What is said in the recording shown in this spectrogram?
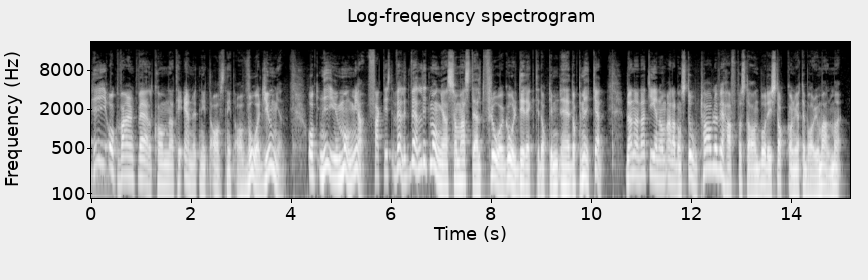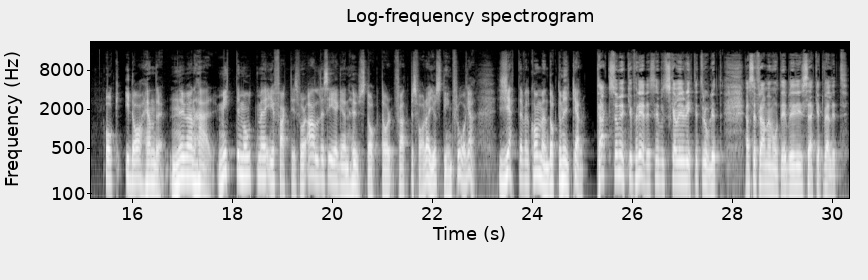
Hej och varmt välkomna till ännu ett nytt avsnitt av vårdjungeln. Och ni är ju många, faktiskt väldigt, väldigt många som har ställt frågor direkt till Dr. Eh, Dr. Mikael. Bland annat genom alla de stortavlor vi har haft på stan, både i Stockholm, Göteborg och Malmö. Och idag händer det. Nu är han här. Mitt emot mig är faktiskt vår alldeles egen husdoktor för att besvara just din fråga. Jättevälkommen, Dr. Mikael. Tack så mycket för det. Det ska bli riktigt roligt. Jag ser fram emot det. Det blir säkert väldigt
